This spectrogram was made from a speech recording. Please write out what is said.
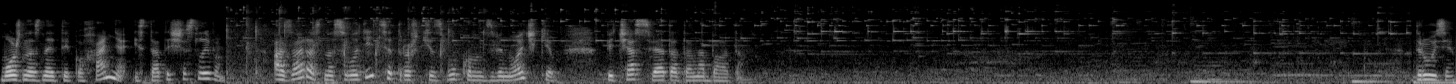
можна знайти кохання і стати щасливим. А зараз насолодіться трошки звуком дзвіночків під час свята Танабата. Друзі,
